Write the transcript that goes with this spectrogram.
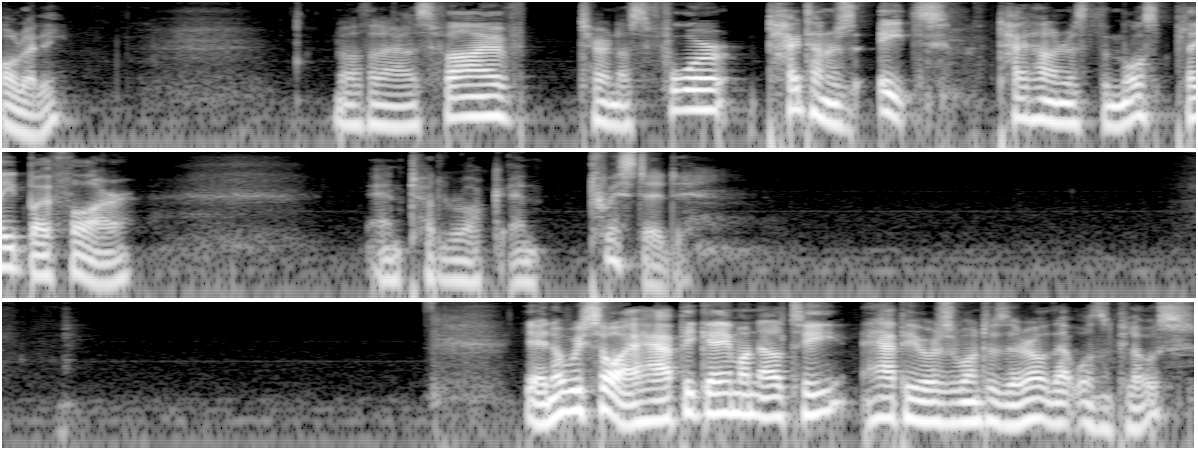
Already. Northern Isles 5. Terenas 4. Tidehunters 8. Tidehunters the most played by far. And Turtle Rock and Twisted. Yeah, no, we saw a happy game on LT. Happy versus 1 to 0. That wasn't close.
